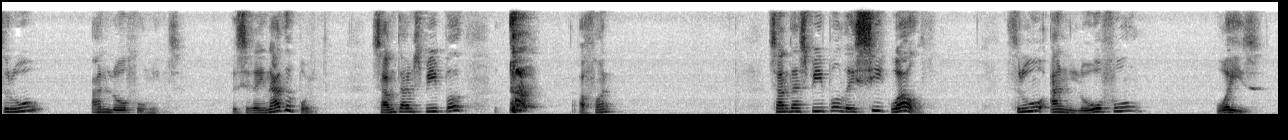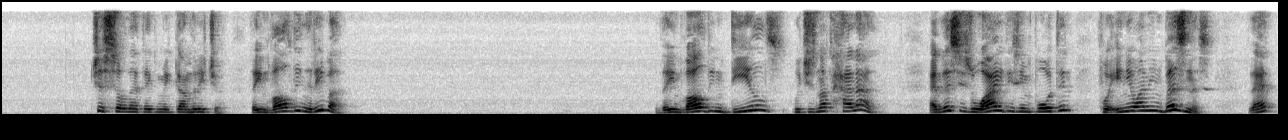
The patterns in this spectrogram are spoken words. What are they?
through unlawful means. This is another point. Sometimes people, afwan, sometimes people they seek wealth through unlawful ways, just so that they can become richer. They're involved in riba. They're involved in deals which is not halal. And this is why it is important for anyone in business that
